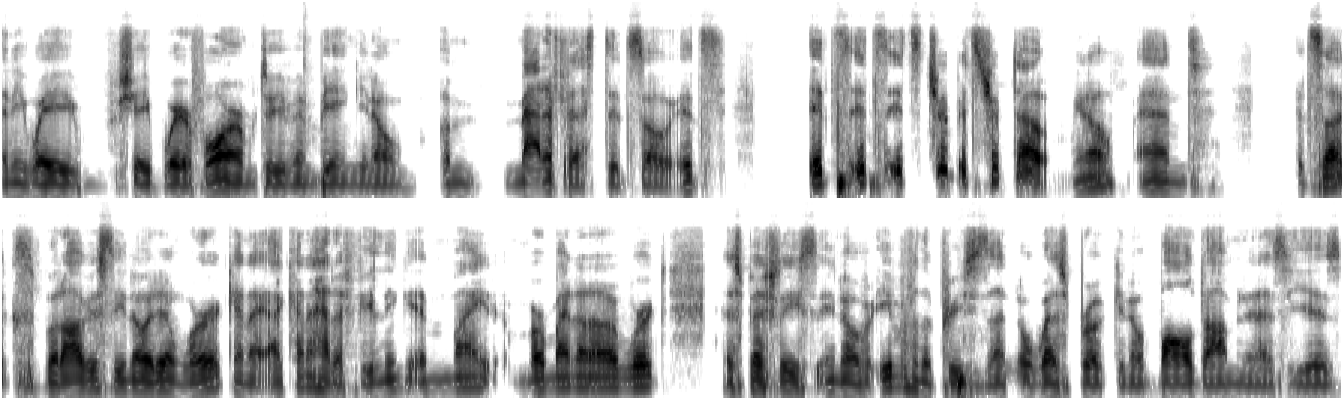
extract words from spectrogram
any way, shape, way, or form to even being you know um, manifested. So it's it's it's it's trip it's tripped out, you know, and it sucks. But obviously, you know, it didn't work, and I, I kind of had a feeling it might or might not have worked. Especially, you know, even from the preseason, I know Westbrook, you know, ball dominant as he is,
